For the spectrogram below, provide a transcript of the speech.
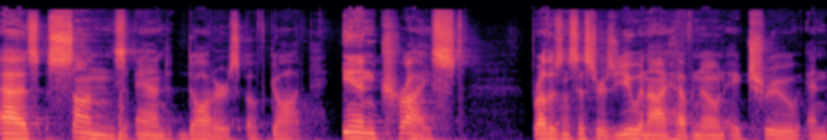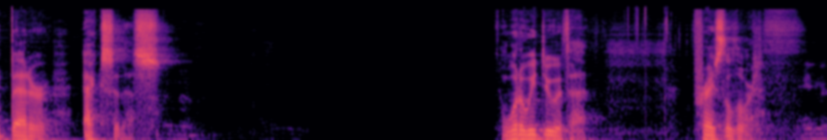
as sons and daughters of God. In Christ, brothers and sisters, you and I have known a true and better exodus. What do we do with that? Praise the Lord. Amen.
